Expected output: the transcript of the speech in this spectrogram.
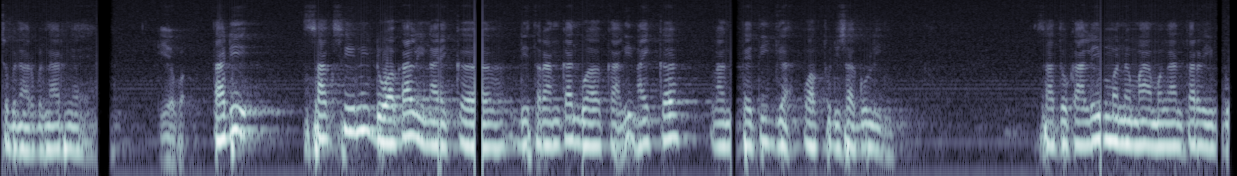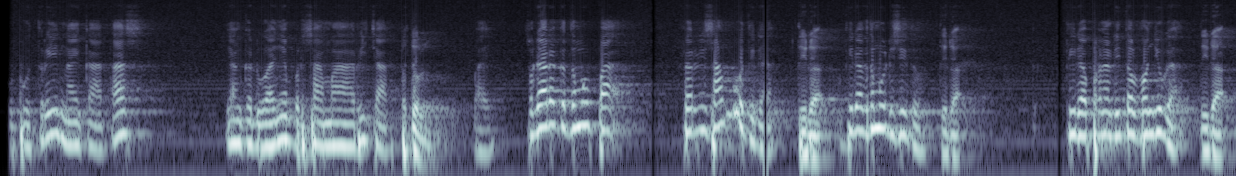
sebenar-benarnya ya. Iya Pak. Tadi saksi ini dua kali naik ke diterangkan dua kali naik ke lantai tiga waktu di Saguling. Satu kali menemani mengantar Ibu Putri naik ke atas, yang keduanya bersama Richard. Betul. Baik. Saudara ketemu Pak Ferdi Sambo tidak? Tidak. Tidak ketemu di situ? Tidak. Tidak pernah ditelepon juga? Tidak.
